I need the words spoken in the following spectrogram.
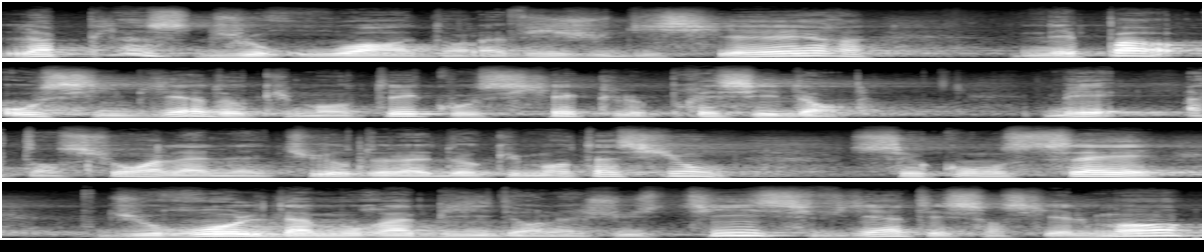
la place du roi dans la vie judiciaire n'est pas aussi bien documenté qu'au siècle précédent. Mais attention à la nature de la documentation. Ce qu'on sait du rôle d'Amourabi dans la justice vient essentiellement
